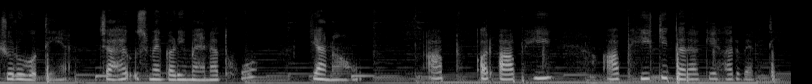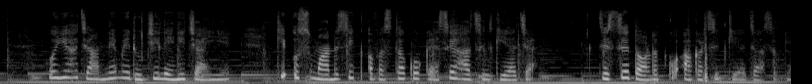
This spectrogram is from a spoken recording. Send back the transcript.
शुरू होती हैं, चाहे उसमें कड़ी मेहनत हो या ना हो। आप और आप ही आप ही की तरह के हर व्यक्ति को यह जानने में रुचि लेनी चाहिए कि उस मानसिक अवस्था को कैसे हासिल किया जाए, जिससे दौलत को आकर्षित किया जा सके।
